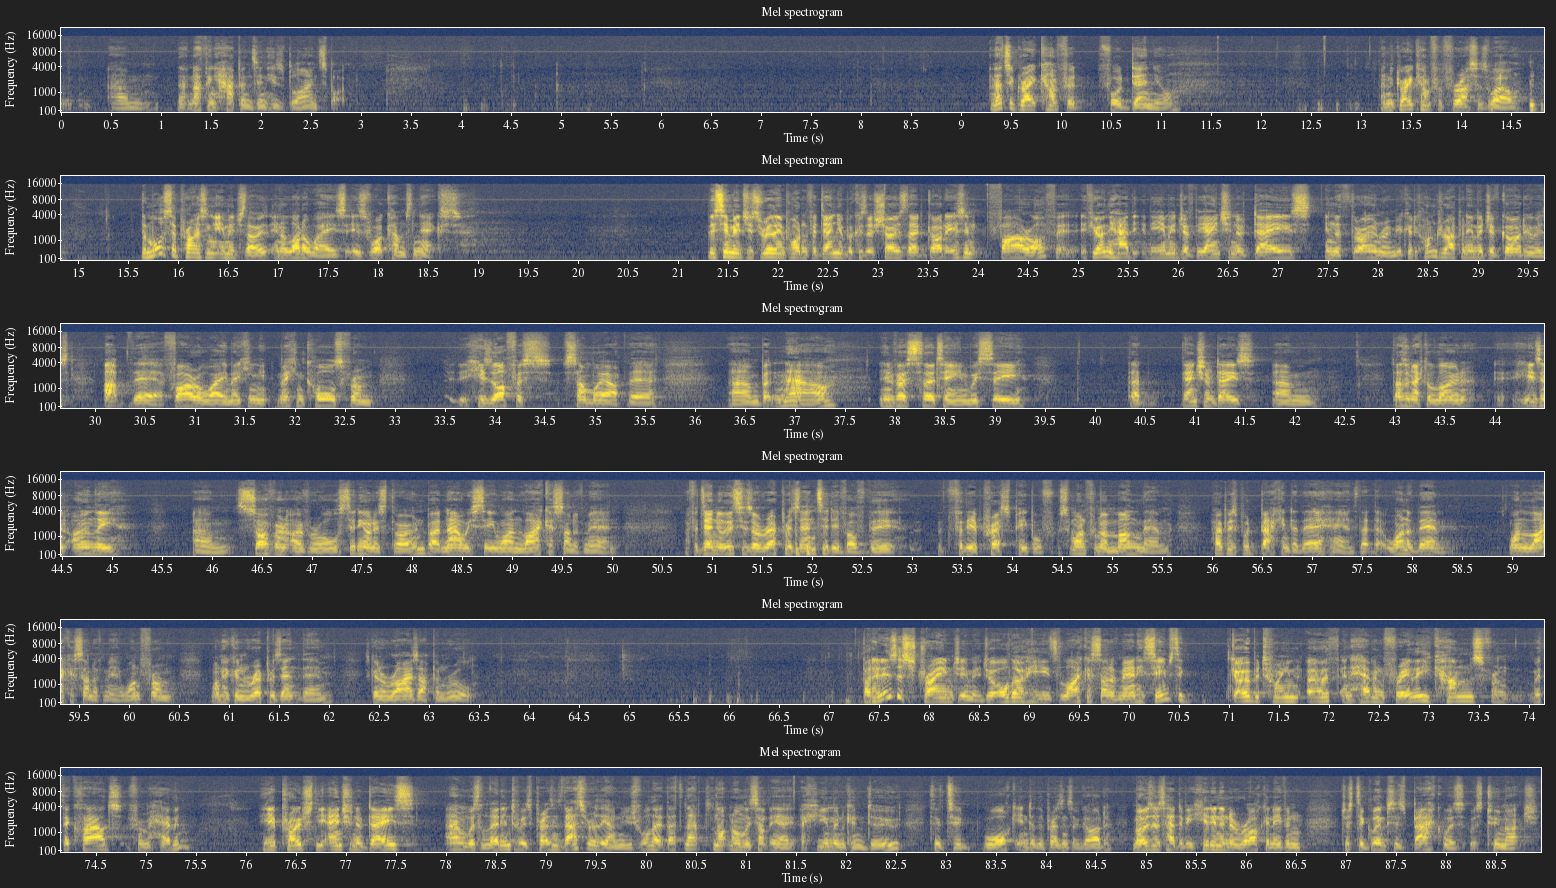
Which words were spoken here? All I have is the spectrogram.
um, nothing happens in his blind spot. And that's a great comfort for Daniel and a great comfort for us as well. The more surprising image, though, in a lot of ways, is what comes next. This image is really important for Daniel because it shows that God isn't far off. If you only had the image of the Ancient of Days in the throne room, you could conjure up an image of God who is up there, far away, making, making calls from his office somewhere up there. Um, but now, in verse 13, we see that the Ancient of Days um, doesn't act alone. He isn't only um, sovereign over all, sitting on his throne, but now we see one like a son of man. For Daniel, this is a representative of the, for the oppressed people, one from among them. Hope is put back into their hands, that, that one of them, one like a son of man, one from one who can represent them, is going to rise up and rule. But it is a strange image. Although he is like a son of man, he seems to go between earth and heaven freely. He comes from with the clouds from heaven. He approached the Ancient of Days and was led into his presence. That's really unusual. That, that's, not, not normally something a, a, human can do to, to walk into the presence of God. Moses had to be hidden in a rock, and even just to glimpse his back was, was too much.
